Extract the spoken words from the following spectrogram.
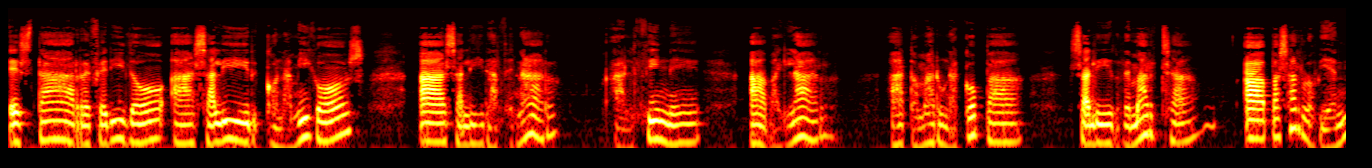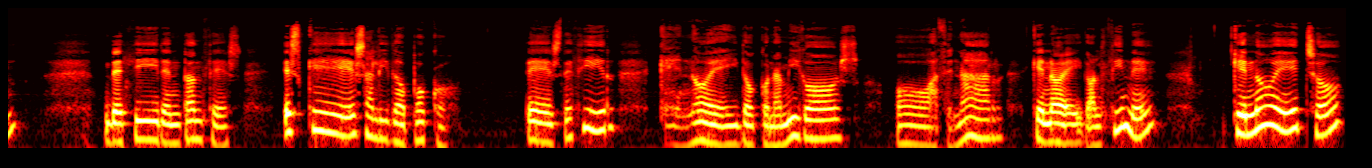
está referido a salir con amigos, a salir a cenar, al cine, a bailar, a tomar una copa, salir de marcha, a pasarlo bien. Decir entonces es que he salido poco. Es decir, que no he ido con amigos o a cenar, que no he ido al cine, que no he hecho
